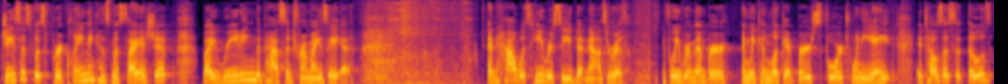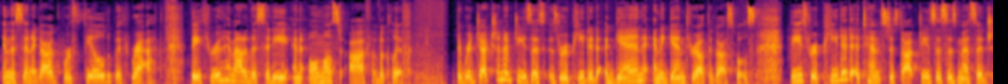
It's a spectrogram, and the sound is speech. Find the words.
Jesus was proclaiming his messiahship by reading the passage from Isaiah. And how was he received at Nazareth? If we remember and we can look at verse 428, it tells us that those in the synagogue were filled with wrath. They threw him out of the city and almost off of a cliff. The rejection of Jesus is repeated again and again throughout the Gospels. These repeated attempts to stop Jesus' message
